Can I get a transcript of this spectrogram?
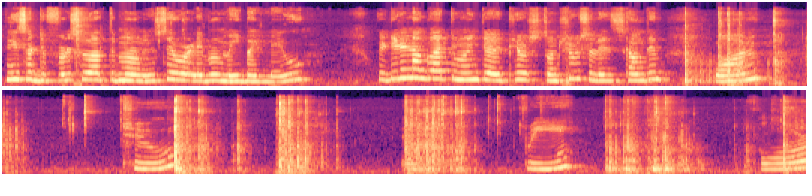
And these are the first the Marines that were ever made by Lego. We did not get the Marines that appear stone troopers, so let's count them. One, two, three, four,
